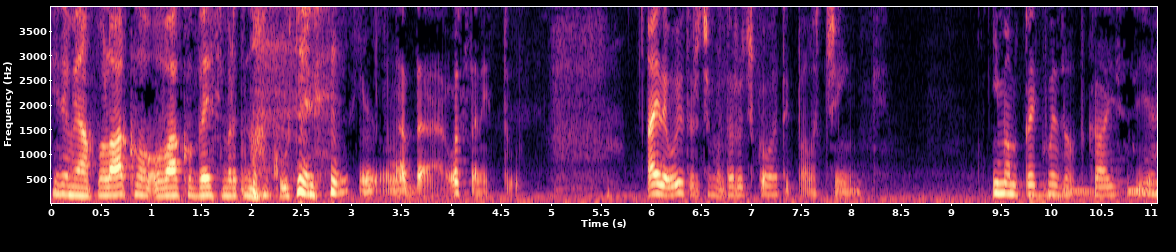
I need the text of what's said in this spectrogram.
Idem ja polako, ovako besmrtno kući. Ma da, ostani tu. Ajde, ujutro ćemo doručkovati palačinke. Imam pekmeza od kajsije.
